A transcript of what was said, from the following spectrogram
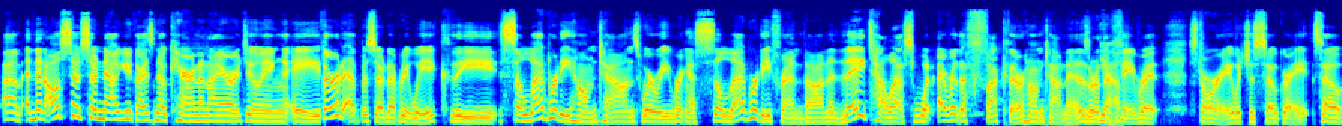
Um, and then also, so now you guys know Karen and I are doing a third episode every week, the celebrity hometowns, where we bring a celebrity friend on and they tell us whatever the fuck their hometown is or Yeah. their favorite story, which is so great. So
